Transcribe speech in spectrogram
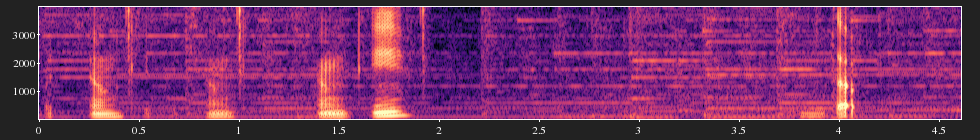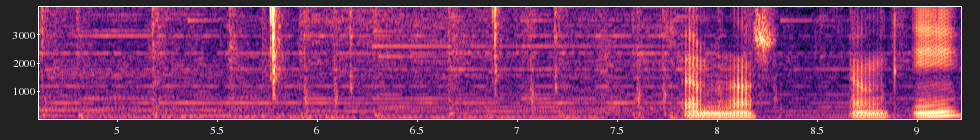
Pociągi, pociągi, pociągi. Dobra. Nasze pociągi.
